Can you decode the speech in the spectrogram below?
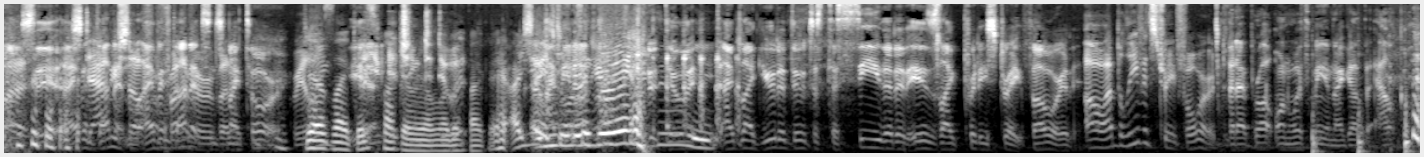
want to see it. I haven't Stab done it. yourself I in haven't front done of it since my tour. Really? Just like Yeah. it's You fucking itching real, to do it? motherfucker. Are you I itching to like do you it? to do it. I'd like you to do it just to see that it is like pretty straightforward. Oh, I believe it's straightforward. But I brought one with me, and I got the alcohol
